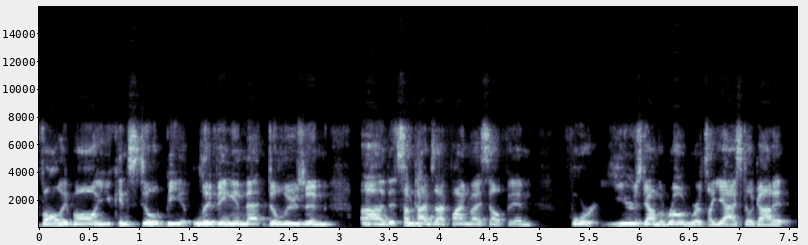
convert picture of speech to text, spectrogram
volleyball. You can still be living in that delusion uh, that sometimes I find myself in for years down the road where it's like, yeah, I still got it.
